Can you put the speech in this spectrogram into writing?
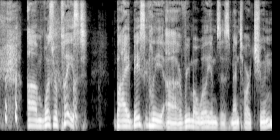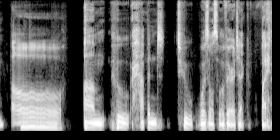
um, was replaced by basically uh, Remo Williams's mentor Chiun, Oh, um, who happened to was also a Veritech fighter.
